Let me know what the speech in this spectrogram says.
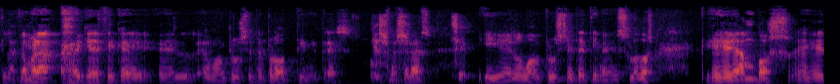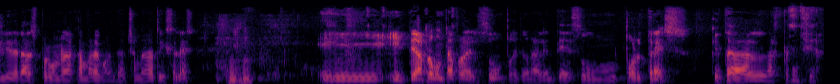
La cámara, hay que decir que el, OnePlus 7 Pro tiene tres sensoras y el OnePlus 7 tiene solo dos. ambos eh, liderados por una cámara de 48 megapíxeles. y, y, te voy a preguntar por el zoom, porque tengo una lente de zoom por 3. ¿Qué tal la experiencia?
